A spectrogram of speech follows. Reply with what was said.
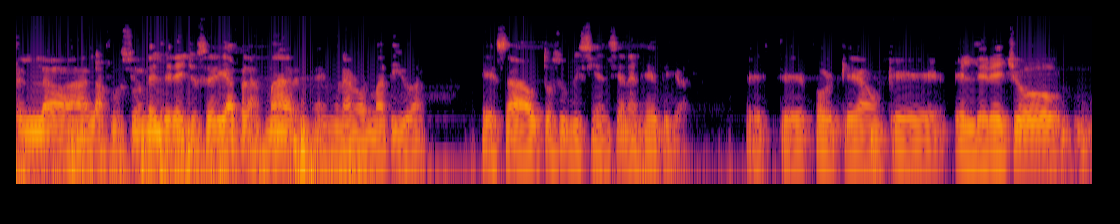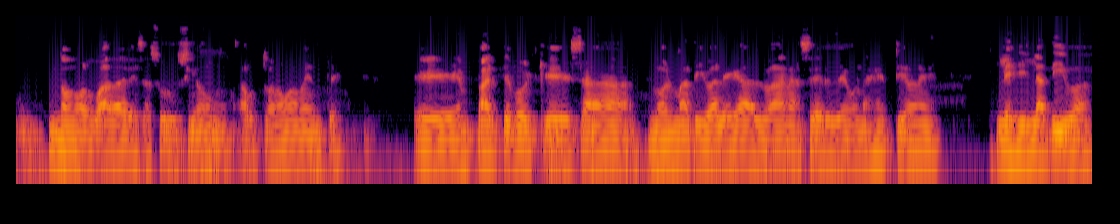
la, la función del derecho sería plasmar en una normativa esa autosuficiencia energética. Este, porque aunque el derecho no nos va a dar esa solución autónomamente, eh, en parte porque esa normativa legal va a nacer de unas gestiones legislativas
